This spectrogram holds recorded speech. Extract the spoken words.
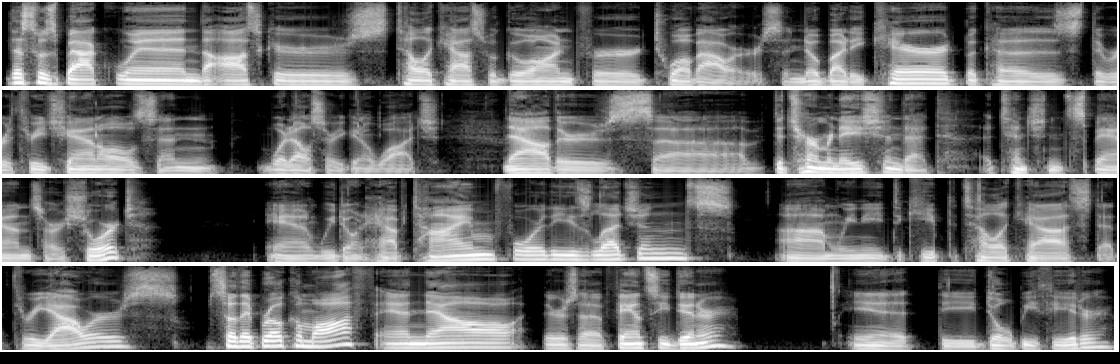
This was back when the Oscars telecast would go on for 12 hours, and nobody cared because there were three channels, and what else are you going to watch? Now there's uh, determination that attention spans are short, and we don't have time for these legends. Um, we need to keep the telecast at three hours. So they broke them off, and now there's a fancy dinner at the Dolby Theater,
